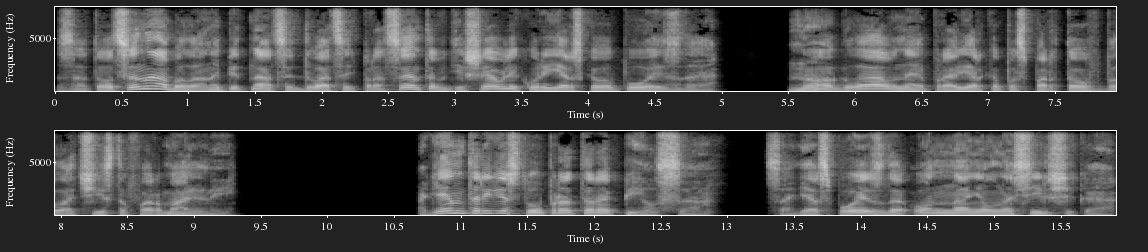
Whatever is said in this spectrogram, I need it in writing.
Зато цена была на 15-20% дешевле курьерского поезда. Но главное, проверка паспортов была чисто формальной. Агент региступра торопился. Садя с поезда, он нанял носильщика.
